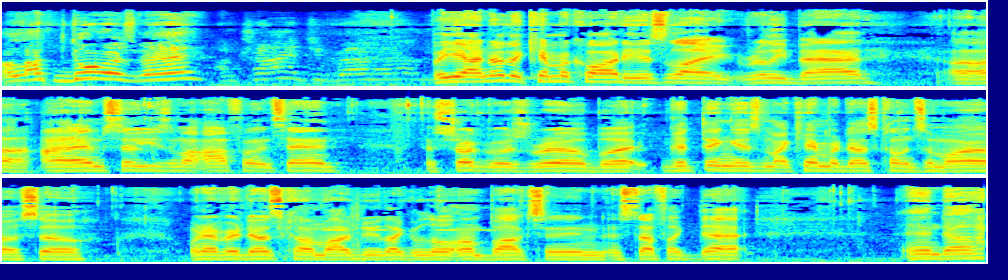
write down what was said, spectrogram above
Unlock the doors, man. I'm trying to, bro. But yeah, I know the camera quality is like really bad. Uh, I am still using my iPhone 10. The struggle is real, but good thing is my camera does come tomorrow. So whenever it does come, I'll do like a little unboxing and stuff like that. And uh,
